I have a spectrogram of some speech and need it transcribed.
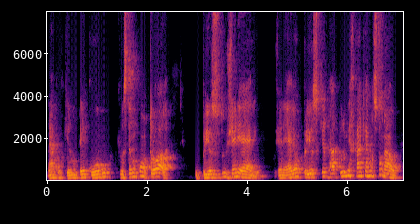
né? porque não tem como, que você não controla o preço do GNL. O GNL é um preço que é dado pelo mercado internacional.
